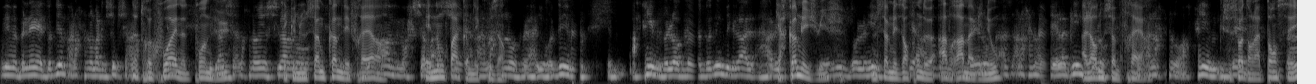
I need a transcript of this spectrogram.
Notre foi et notre point de vue, c'est que nous sommes comme des frères et non pas comme des cousins. Car comme les Juifs, nous sommes les enfants de Avram Avinu, alors nous sommes frères, que ce soit dans la pensée,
